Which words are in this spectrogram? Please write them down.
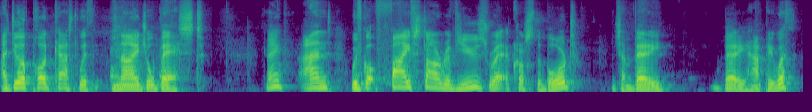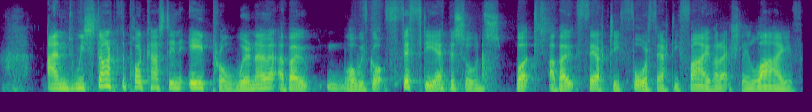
I do a podcast with Nigel Best, okay? And we've got five star reviews right across the board, which I'm very, very happy with. And we started the podcast in April. We're now at about, well, we've got 50 episodes, but about 34, 35 are actually live.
